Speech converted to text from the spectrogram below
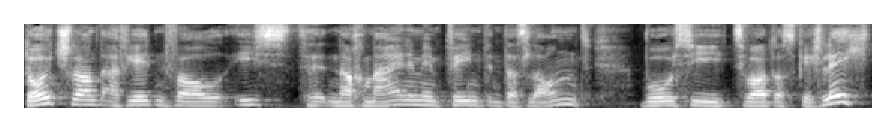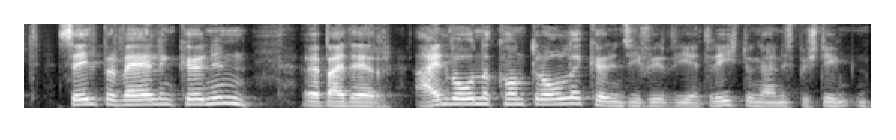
Deutschland auf jeden Fall ist nach meinem Empfinden das Land, wo Sie zwar das Geschlecht selber wählen können, äh, bei der Einwohnerkontrolle können Sie für die Entrichtung eines bestimmten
